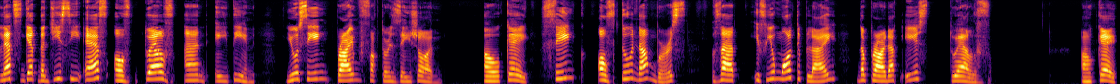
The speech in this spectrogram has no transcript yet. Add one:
let's get the GCF of 12 and 18 using prime factorization. Okay, think of two numbers that if you multiply, the product is 12. Okay,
